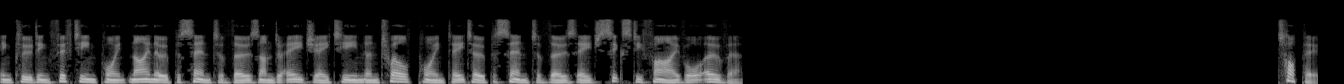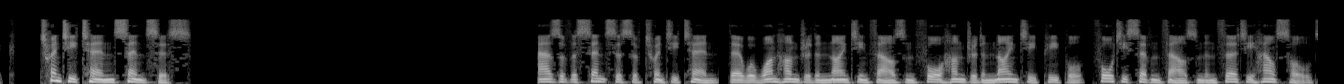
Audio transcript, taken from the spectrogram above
including 15.90% of those under age 18 and 12.80% of those age 65 or over. Topic: 2010 census. As of the census of 2010, there were 119,490 people, 47,030 households,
